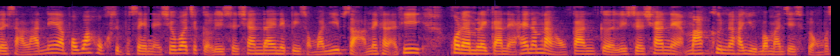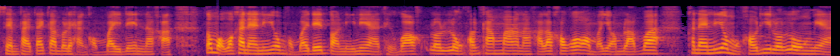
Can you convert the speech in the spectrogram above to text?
ในสหรัฐเนี่ยเพราะว่า 60%เนี่ยเชื่อว่าจะเกิด recession ได้ในปี 2023 ในขณะที่คนอเมริกันเนี่ยให้น้ำหนักของการเกิด recession เนี่ยมากขึ้นนะคะอยู่ประมาณ 72%ภายใต้การบริหารของไบเดนนะคะ ต้องบอกว่าคะแนนนิยมของไบเดนตอนนี้เนี่ยถือว่าลดลงค่อนข้างมากนะคะ แล้วเขาก็ออกมายอมรับว่าคะแนนนิยมของเขาที่ลดลงเนี่ย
